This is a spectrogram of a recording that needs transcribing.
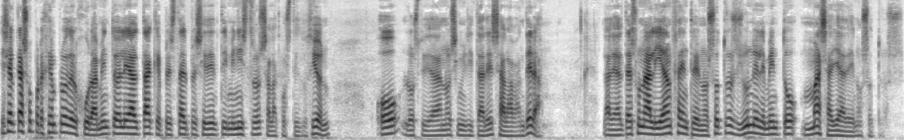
Es el caso, por ejemplo, del juramento de lealtad que presta el presidente y ministros a la Constitución o los ciudadanos y militares a la bandera. La lealtad es una alianza entre nosotros y un elemento más allá de nosotros.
